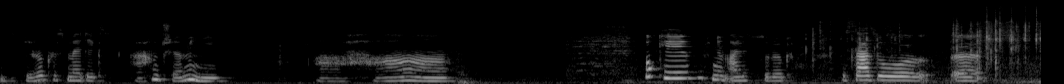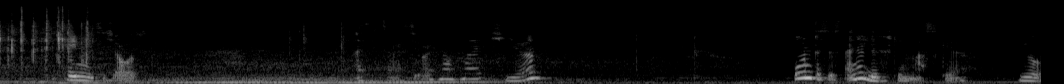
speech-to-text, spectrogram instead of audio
Inspira Cosmetics Aachen, Germany. Aha. Okay, ich nehme alles zurück. Das sah so äh, creme-mäßig aus. Also ich zeige sie euch nochmal hier. Und es ist eine Lifting-Maske. Ja.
